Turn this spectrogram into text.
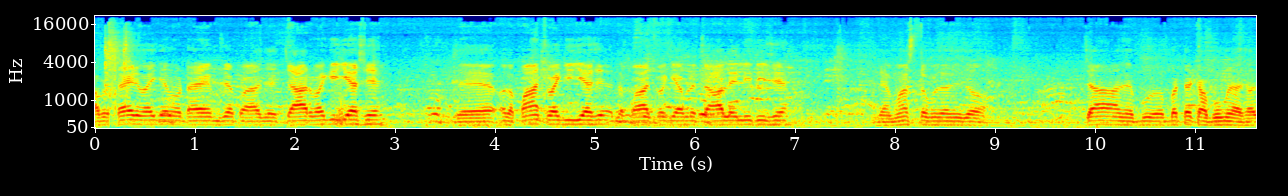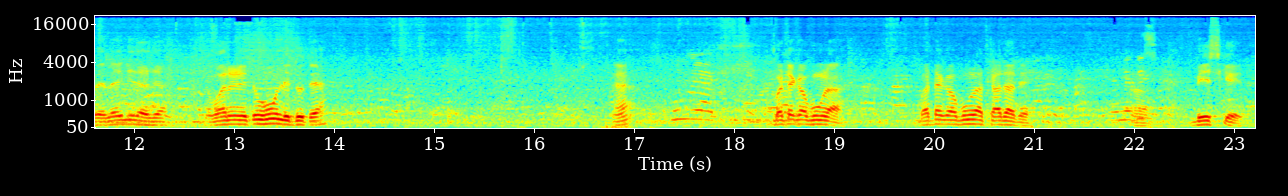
આપણે ત્રણ વાગ્યાનો ટાઈમ છે પણ આજે ચાર વાગી ગયા છે. એટલે એટલે પાંચ વાગી ગયા છે એટલે પાંચ વાગે આપણે ચા લઈ લીધી છે. એટલે મસ્ત મજાની જો ચા અને બટેકા ભૂંગળા સાથે લઈ લીધા છે. વરણી તું શું લીધું તે? હે? બટેકા ભૂંગળા. બટેકા ભૂંગળા જ ખાધા તે. બિસ્કિટ.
